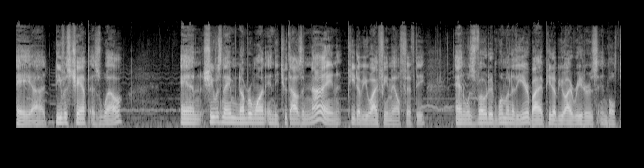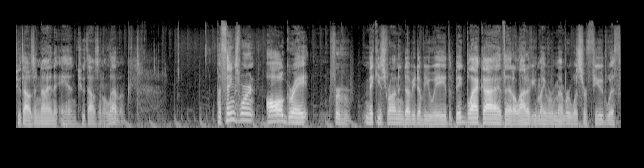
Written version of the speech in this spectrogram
a uh, Divas champ as well. And she was named number one in the 2009 PWI Female 50 and was voted Woman of the Year by PWI readers in both 2009 and 2011. But things weren't all great for Mickie's run in WWE. The big black eye that a lot of you may remember was her feud with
